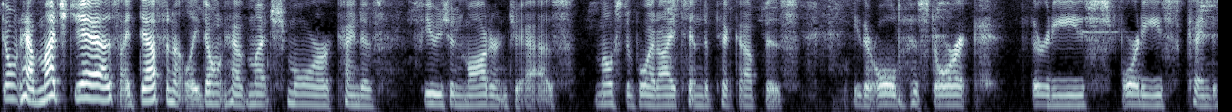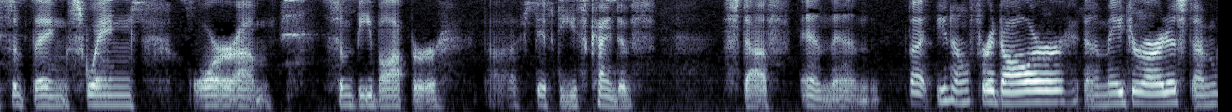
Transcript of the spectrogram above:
don't have much jazz. I definitely don't have much more kind of fusion modern jazz. Most of what I tend to pick up is either old historic 30s, 40s kind of some things, swing, or um, some bebop or uh, 50s kind of stuff. And then, but you know, for a dollar, a major artist, I'm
